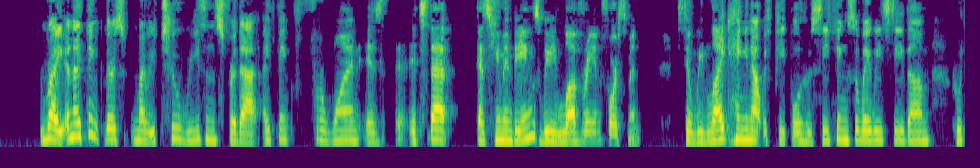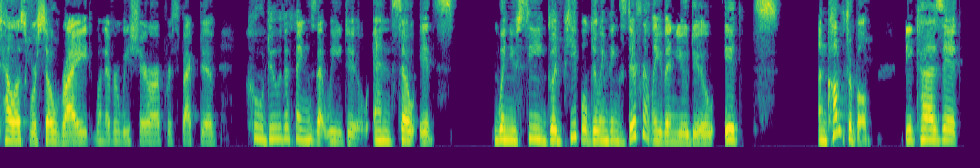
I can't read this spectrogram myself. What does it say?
Right. And I think there's maybe two reasons for that. I think for one is it's that as human beings, we love reinforcement. So we like hanging out with people who see things the way we see them, who tell us we're so right whenever we share our perspective, who do the things that we do. And so it's when you see good people doing things differently than you do, it's uncomfortable because it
